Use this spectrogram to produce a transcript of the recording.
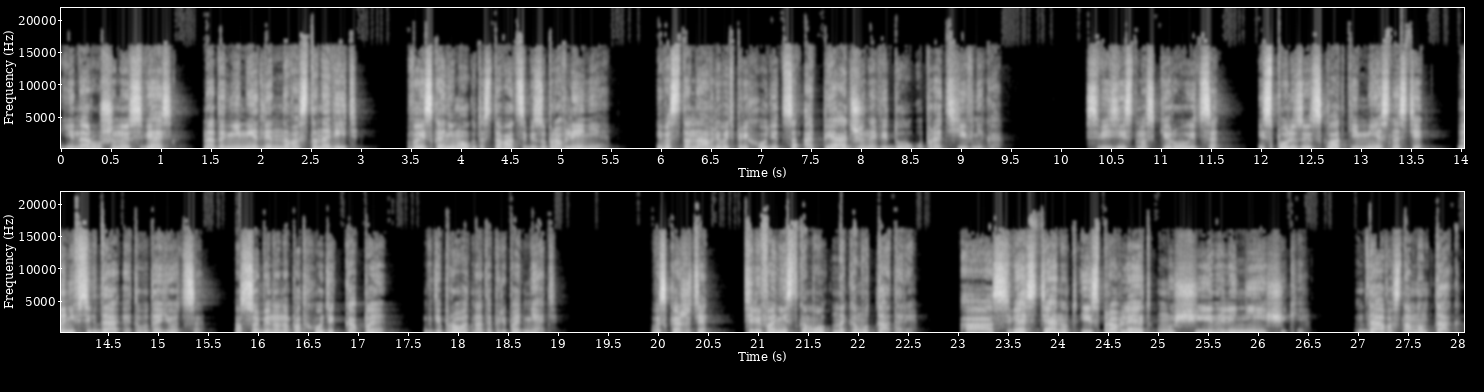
И нарушенную связь надо немедленно восстановить. Войска не могут оставаться без управления и восстанавливать приходится опять же на виду у противника. Связист маскируется, использует складки местности, но не всегда это удается, особенно на подходе к КП, где провод надо приподнять. Вы скажете, телефонистка, мол, на коммутаторе, а связь тянут и исправляют мужчины, линейщики. Да, в основном так.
